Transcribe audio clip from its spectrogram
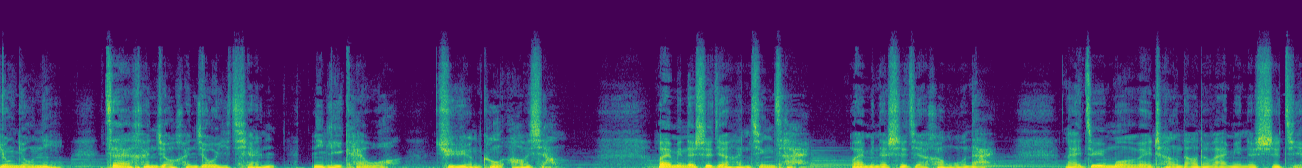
拥有你，在很久很久以前，你离开我，去远空翱翔。外面的世界很精彩，外面的世界很无奈。来自于莫文蔚唱到的《外面的世界》，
